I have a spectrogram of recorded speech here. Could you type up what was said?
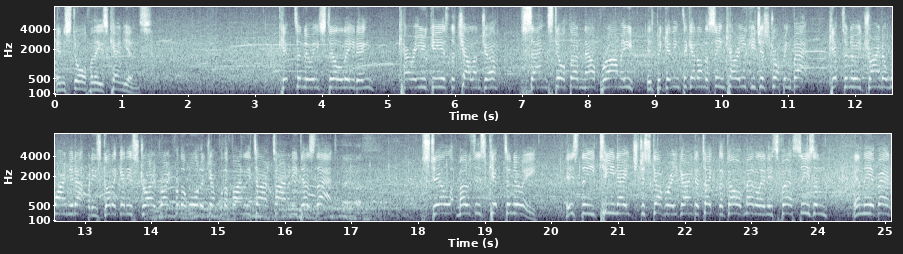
in store for these Kenyans? Kiptanui still leading. Kariuki is the challenger. Sang still third now. Brahmi is beginning to get on the scene. Kariuki just dropping back. Kiptanui trying to wind it up, but he's got to get his stride right for the water jump for the final time, and he does that. Still Moses Kiptanui is the teenage discovery going to take the gold medal in his first season in the event.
